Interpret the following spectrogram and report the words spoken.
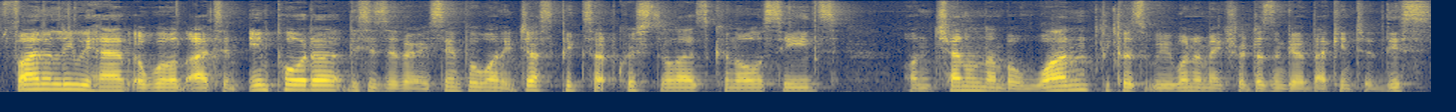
finally we have a world item importer this is a very simple one it just picks up crystallized canola seeds on channel number one, because we want to make sure it doesn't go back into this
